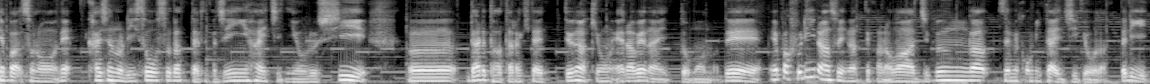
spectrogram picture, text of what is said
やっぱそのね、会社のリソースだったりとか人員配置によるし、うーん、誰と働きたいっていうのは基本選べないと思うので、やっぱフリーランスになってからは自分が攻め込みたい事業だったり、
